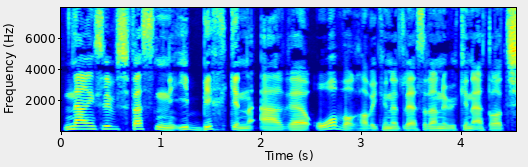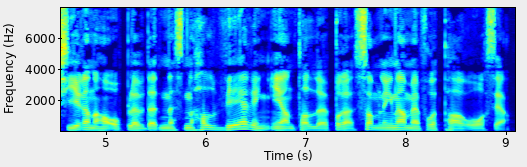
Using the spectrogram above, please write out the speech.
Næringslivsfesten i Birken er eh, over, har vi kunnet lese denne uken, etter at skirennet har opplevd et nesten halvering i antall løpere, sammenlignet med for et par år siden.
